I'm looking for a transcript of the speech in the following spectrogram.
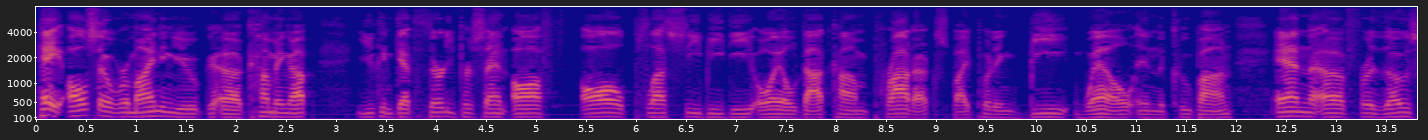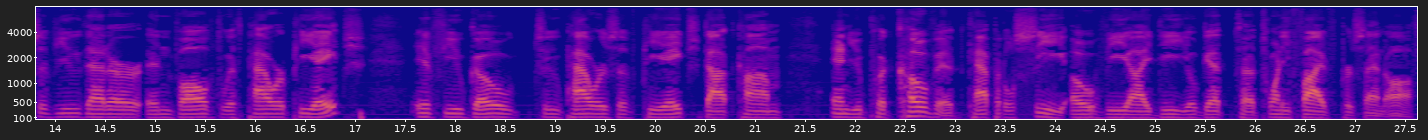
Hey, also reminding you uh, coming up, you can get 30% off all plus CBDoil.com products by putting Be Well in the coupon. And uh, for those of you that are involved with Power PH, if you go to powersofph.com and you put COVID, capital C O V I D, you'll get uh, 25% off.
